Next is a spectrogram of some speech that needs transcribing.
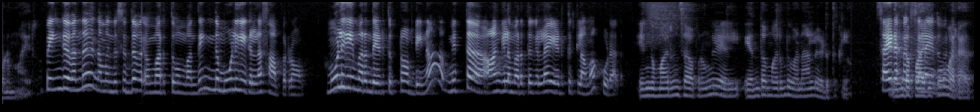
குணமாயிரும். இப்போ இங்க வந்து நம்ம இந்த சித்த மருத்துவம் வந்து இந்த மூலிகைகள்லாம் சாப்பிட்றோம். மூலிகை மருந்து எடுத்துக்கிட்டோம் அப்படின்னா மித்த ஆங்கில மருந்துகள்லாம் எடுத்துக்கலாமா? கூடாது. எங்கள் மருந்து சாப்பிட்றவங்க எல் எந்த மருந்து வேணாலும் எடுத்துக்கலாம். சைடு எஃபெக்ட்ஸ் எதுவும் வராது.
